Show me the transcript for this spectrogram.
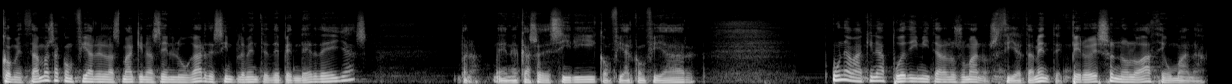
¿Comenzamos a confiar en las máquinas en lugar de simplemente depender de ellas? Bueno, en el caso de Siri, confiar, confiar. Una máquina puede imitar a los humanos, ciertamente, pero eso no lo hace humana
